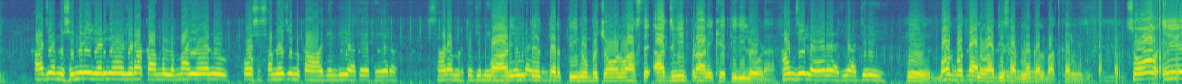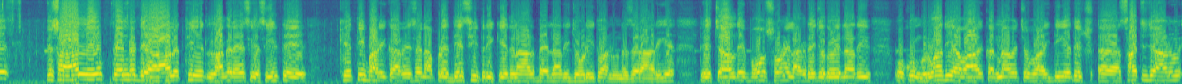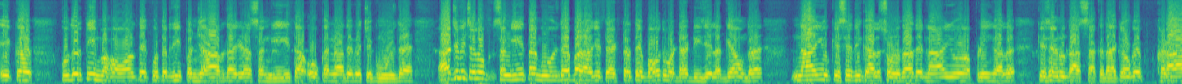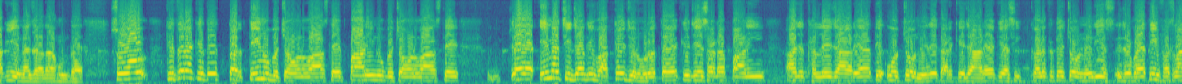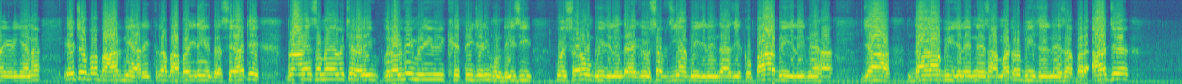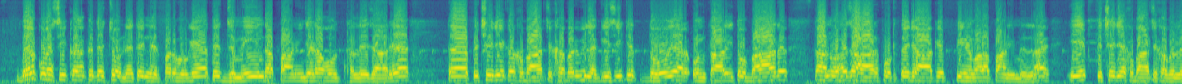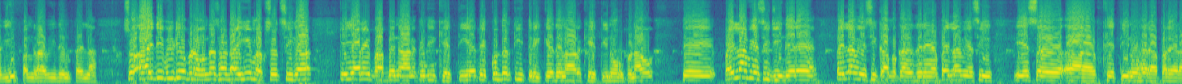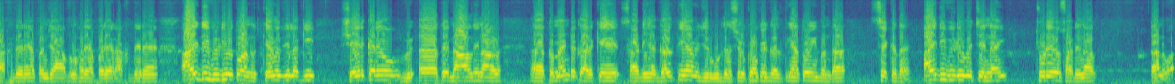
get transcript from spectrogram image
ਅੱਜ ਮਸ਼ੀਨਰੀ ਜਿਹੜੀ ਉਹ ਜਿਹੜਾ ਕੰਮ ਲੰਮਾ ਸੀ ਉਹਨੂੰ ਕੁਝ ਸਮੇਂ 'ਚ ਹੀ ਮੁਕਾ ਦਿੰਦੀ ਆ ਤੇ ਫਿਰ ਸਾਰਾ ਮੁੜ ਕੇ ਜ਼ਮੀਨ ਪਾਣੀ ਹੀ ਤੇ। ਧਰਤੀ ਨੂੰ ਬਚਾਉਣ ਵਾਸਤੇ ਅੱਜ ਵੀ ਪੁਰਾਣੀ ਖੇਤੀ ਦੀ ਲੋੜ ਹੈ ਹਾਂਜੀ ਲੋੜ ਹੈ ਜੀ ਅੱਜ ਵੀ। ਹੂੰ ਬਹੁਤ ਬਹੁਤ ਧੰਨਵਾਦ ਜੀ ਸਾਡੇ ਨਾਲ ਗੱਲਬਾਤ ਕਰਨ ਲਈ ਜੀ। ਸੋ ਇਹ ਕਿਸਾਨ ਨੇ ਪਿੰਡ ਡਿਆਲ ਇੱਥੇ ਲੰਘ ਰਹੇ ਸੀ ਅਸੀਂ ਤੇ ਖੇਤੀਬਾੜੀ ਕਰ ਰਹੇ ਸਨ, ਆਪਣੇ ਦੇਸੀ ਤਰੀਕੇ ਦੇ ਨਾਲ ਬੈਲਾਂ ਦੀ ਜੋੜੀ ਤੁਹਾਨੂੰ ਨਜ਼ਰ ਆ ਰਹੀ ਹੈ ਤੇ ਚੱਲਦੇ ਬਹੁਤ ਸੋਹਣੇ ਲੱਗਦੇ ਜਦੋਂ ਇਹਨਾਂ ਦੀ ਉਹ ਘੁੰਗਰੂਆਂ ਦੀ ਆਵਾਜ਼ ਕੰਨਾਂ ਵਿੱਚ ਵੱਜਦੀ ਹੈ ਤੇ ਸੱਚ ਜਾਣ, ਇੱਕ ਕੁਦਰਤੀ ਮਾਹੌਲ ਤੇ ਕੁਦਰਤੀ ਪੰਜਾਬ ਦਾ ਜਿਹੜਾ ਸੰਗੀਤ ਆ, ਉਹ ਕੰਨਾਂ ਦੇ ਵਿੱਚ ਗੂੰਜਦਾ ਹੈ ਅੱਜ ਵੀ ਚਲੋ ਸੰਗੀਤ ਤਾਂ ਗੂੰਜਦਾ ਪਰ ਅੱਜ ਟਰੈਕਟਰ ਤੇ ਬਹੁਤ ਵੱਡਾ ਡੀਜੇ ਲੱਗਿਆ ਹੁੰਦਾ ਹੈ। ਨਾ ਹੀ ਉਹ ਕਿਸੇ ਦੀ ਗੱਲ ਸੁਣਦਾ ਤੇ ਨਾ ਹੀ ਉਹ ਆਪਣੀ ਗੱਲ ਕਿਸੇ ਨੂੰ ਦੱਸ ਸਕਦਾ, ਕਿਉਂਕਿ ਖੜਾਕ ਹੀ ਇੰਨਾ ਜ਼ਿਆਦਾ ਹੁੰਦਾ ਹੈ। ਸੋ ਕਿਤੇ ਨਾ ਕਿਤੇ ਧਰਤੀ ਨੂੰ ਬਚਾਉਣ ਵਾਸਤੇ ਪਾਣੀ ਨੂੰ ਬਚਾਉਣ ਵਾਸਤੇ। ਇਹਨਾਂ ਚੀਜ਼ਾਂ ਦੀ ਵਾਕਈ ਜ਼ਰੂਰਤ ਹੈ ਕਿ ਜੇ ਸਾਡਾ ਪਾਣੀ ਅੱਜ ਥੱਲੇ ਜਾ ਰਿਹਾ ਤੇ ਉਹ ਝੋਨੇ ਦੇ ਕਰਕੇ ਜਾ ਰਿਹਾ ਕਿ ਅਸੀਂ ਕਣਕ ਤੇ ਝੋਨੇ ਦੀਆਂ ਰਵਾਇਤੀ ਫਸਲਾਂ ਜਿਹੜੀਆਂ ਨਾ, ਇਹ ਚੋਂ ਆਪਾਂ ਬਾਹਰ ਨਹੀਂ ਆ ਰਹੀ। ਤਰ੍ਹਾਂ ਬਾਬਾ ਜੀ ਨੇ ਦੱਸਿਆ ਕਿ ਪੁਰਾਣੇ ਸਮੇਂ ਵਿੱਚ ਰਲੀ, ਰਲਵੀ ਮਿਲੀ ਹੋਈ ਖੇਤੀ ਜਿਹੜੀ ਹੁੰਦੀ ਸੀ, ਕੋਈ ਸਰੋਂ ਬੀਜ ਲੈਂਦਾ ਹੈ ਕੋਈ ਸਬਜ਼ੀਆਂ ਬੀਜ ਲੈਂਦਾ ਸੀ ਕਪਾਹ ਬੀਜ ਲੈਂਦੇ ਹਾਂ ਜਾਂ ਦਾਣਾ ਬੀਜ ਲੈਂਦੇ ਸਾਂ, ਮਟਰ ਬੀਜ ਲੈਂਦੇ ਸਾਂ, ਪਰ ਅੱਜ ਬਿਲਕੁਲ ਅਸੀਂ ਕਣਕ ਤੇ ਝੋਨੇ ਤੇ ਨਿਰਭਰ ਹੋ ਗਏ ਆ ਤੇ ਜ਼ਮੀਨ ਦਾ ਪਾਣੀ ਜਿਹੜਾ ਉਹ ਥੱਲੇ ਜਾ ਰਿਹਾ ਤਾਂ ਪਿੱਛੇ ਜੇ ਇੱਕ ਅਖਬਾਰ 'ਚ ਖਬਰ ਵੀ ਲੱਗੀ ਸੀ ਕਿ 2039 ਤੋਂ ਬਾਅਦ ਤੁਹਾਨੂੰ 1000 ਫੁੱਟ ਤੇ ਜਾ ਕੇ ਪੀਣ ਵਾਲਾ ਪਾਣੀ ਮਿਲਣਾ ਹੈ। ਇਹ ਪਿੱਛੇ ਜੇ ਅਖਬਾਰ 'ਚ ਖਬਰ ਲੱਗੀ 15-20 ਦਿਨ ਪਹਿਲਾਂ। ਸੋ ਅੱਜ ਦੀ ਵੀਡੀਓ ਬਣਾਉਣ ਦਾ ਸਾਡਾ ਇਹੀ ਮਕਸਦ ਸੀਗਾ ਕਿ ਯਾਰ ਇਹ ਬਾਬੇ ਨਾਨਕ ਦੀ ਖੇਤੀ ਹੈ ਤੇ ਕੁਦਰਤੀ ਤਰੀਕੇ ਦੇ ਨਾਲ ਖੇਤੀ ਨੂੰ ਅਪਣਾਓ। ਤੇ ਪਹਿਲਾਂ ਵੀ ਅਸੀਂ ਜੀਂਦੇ ਰਹੇ ਹਾਂ, ਪਹਿਲਾਂ ਵੀ ਅਸੀਂ ਕੰਮ ਕਰਦੇ ਰਹੇ ਹਾਂ, ਪਹਿਲਾਂ ਵੀ ਅਸੀਂ ਇਸ ਖੇਤੀ ਨੂੰ ਹਰਾ ਭਰਿਆ ਰੱਖਦੇ ਰਹੇ ਹਾਂ, ਪੰਜਾਬ ਨੂੰ ਹਰਿਆ ਭਰਿਆ ਰੱਖਦੇ ਰਹੇ। ਹਾਂ। ਅੱਜ ਦੀ ਵੀਡੀਓ ਤੁਹਾਨੂੰ ਕਿਵੇਂ ਦੀ ਲੱਗੀ ਸ਼ੇਅਰ ਕਰਿਓ ਵ- ਤੇ ਨਾਲ ਦੇ ਨਾਲ ਕਮੈਂਟ ਕਰਕੇ ਸਾਡੀਆਂ ਗਲਤੀਆਂ ਵੀ ਜ਼ਰੂਰ ਦੱਸਿਓ ਕਿਉਂਕਿ ਗਲਤੀਆਂ ਤੋਂ ਹੀ ਬੰਦਾ ਸਿੱਖਦਾ ਹੈ। ਅੱਜ ਦੀ ਵੀਡੀਓ ਵਿੱਚ ਇੰਨਾ ਹੀ ਜੁੜੇ ਰਹੋ ਸਾਡੇ ਨਾਲ। ਧੰਨਵਾਦ।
